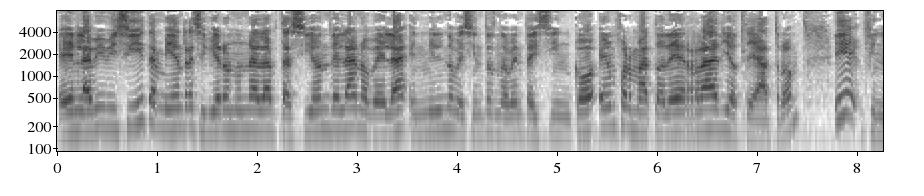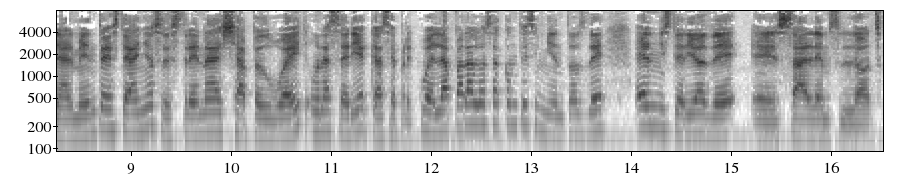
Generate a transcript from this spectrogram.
En la BBC también recibieron una adaptación de la novela en 1995 en formato de radioteatro y finalmente este año se estrena Chapel Wait, una serie que hace precuela para los acontecimientos de El misterio de eh, Salem Slot.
